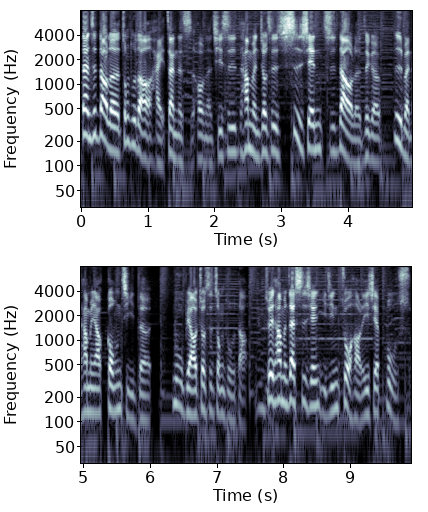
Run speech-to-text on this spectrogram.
但是到了中途岛海战的时候呢，其实他们就是事先知道了这个日本他们要攻击的目标就是中途岛，所以他们在事先已经做好了一些部署。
